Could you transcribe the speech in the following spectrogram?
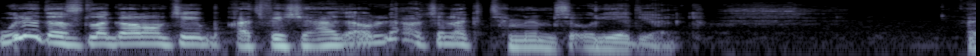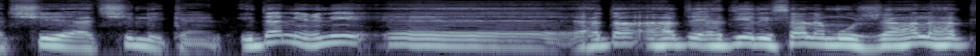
ولا دازت la garantie بقات فيه شي حاجة ولا عاوتاني كتحمل المسؤولية ديالك. هادشي هادشي اللي كاين. اذا يعني آه هذا هذه رسالة موجهة لهاد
